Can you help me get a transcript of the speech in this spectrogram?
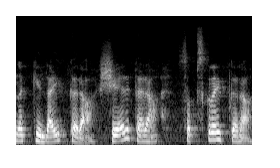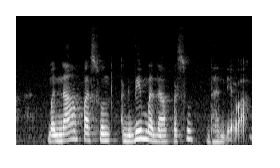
नक्की लाईक करा शेअर करा सबस्क्राईब करा. मनापासून अगदी मनापासून धन्यवाद.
